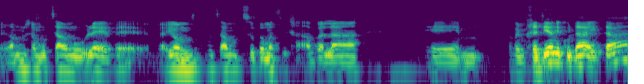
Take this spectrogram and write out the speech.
הרמנו שם מוצר מעולה, והיום זו קבוצה סופר מצליחה, אבל, אבל מבחינתי הנקודה הייתה,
